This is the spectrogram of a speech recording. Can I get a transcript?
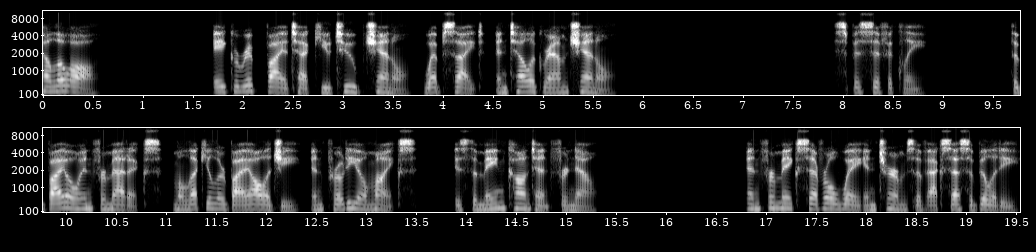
Hello all. A Gharip Biotech YouTube channel, website, and Telegram channel. Specifically, the bioinformatics, molecular biology, and proteomics is the main content for now. And for make several way in terms of accessibility.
